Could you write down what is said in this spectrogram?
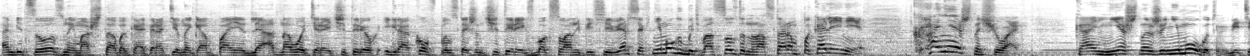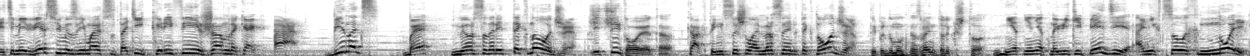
Амбициозные масштабы кооперативной кампании для 1-4 игроков в PlayStation 4, Xbox One и PC версиях не могут быть воссозданы на старом поколении. Конечно, чувак! Конечно же не могут, ведь этими версиями занимаются такие корифеи жанра, как А. Binax, Б. Mercenary Technology. Ведь что ты... это? Как, ты не слышал о Mercenary Technology? Ты придумал это название только что. Нет-нет-нет, на Википедии о них целых ноль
